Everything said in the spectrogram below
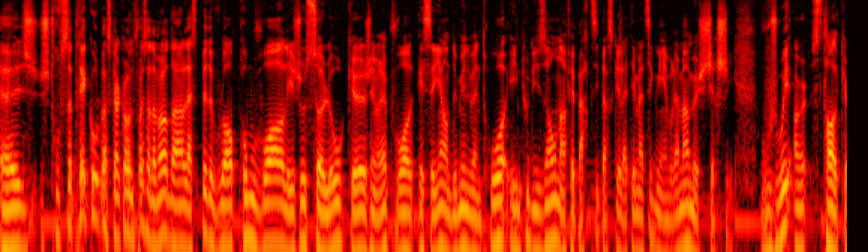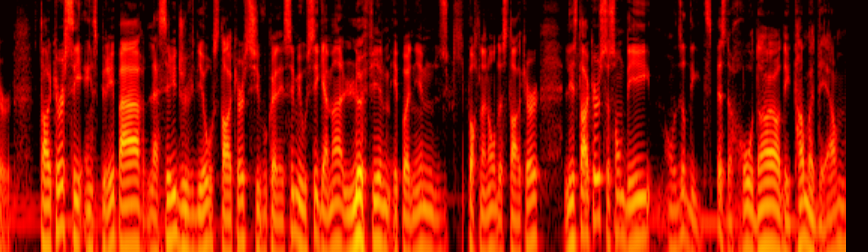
Euh, je trouve ça très cool parce qu'encore une fois, ça demeure dans l'aspect de vouloir promouvoir les jeux solo que j'aimerais pouvoir essayer en 2023 et Into the Zone en fait partie parce que la thématique vient vraiment me chercher. Vous jouez un Stalker. Stalker, c'est inspiré par la série de jeux vidéo Stalker, si vous connaissez, mais aussi également le film éponyme qui porte le nom de Stalker. Les Stalkers, ce sont des, on va dire, des espèces de rôdeurs des temps modernes,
